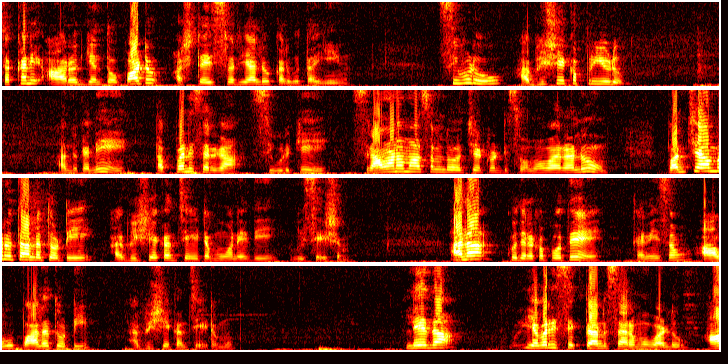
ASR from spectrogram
చక్కని ఆరోగ్యంతో పాటు అష్టైశ్వర్యాలు కలుగుతాయి. శివుడు అభిషేక ప్రియుడు. అందుకని తప్పనిసరిగా శివుడికి శ్రావణ మాసంలో వచ్చేటువంటి సోమవారాలు పంచామృతాలతోటి అభిషేకం చేయటము అనేది విశేషం. అలా కుదరకపోతే కనీసం ఆవు పాలతోటి అభిషేకం చేయటము లేదా ఎవరి శక్తానుసారము వాళ్ళు ఆ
